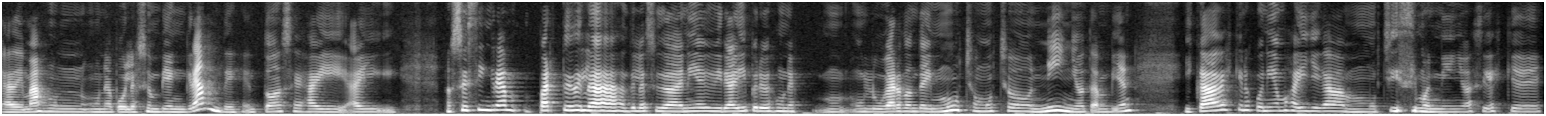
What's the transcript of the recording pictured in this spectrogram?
además una población bien grande, entonces hay, hay, no sé si gran parte de la, de la ciudadanía vivirá ahí, pero es un, un, lugar donde hay mucho, mucho niño también. Y cada vez que nos poníamos ahí llegaban muchísimos niños, así es que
